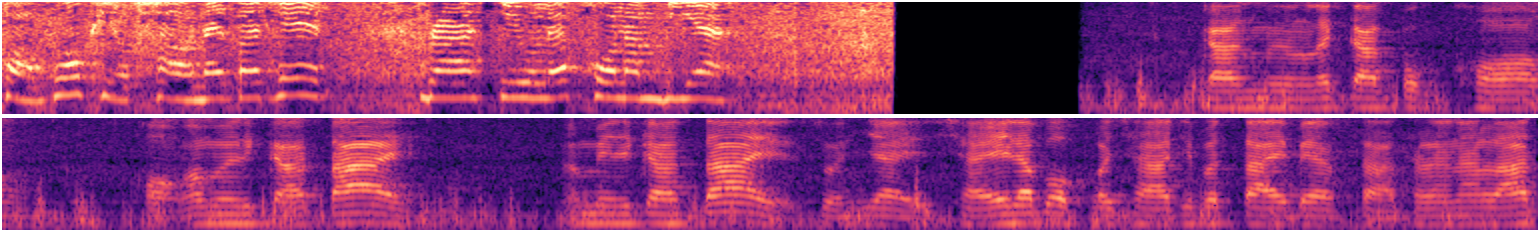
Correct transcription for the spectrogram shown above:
ของพวกผิวขาวในประเทศ บราซิลและโคลัมเบีย การเมืองและการปกครองของอเมริกาใต้ อเมริกาใต้ส่วนใหญ่ใช้ระบบประชาธิปไตยแบบสาธารณรัฐ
